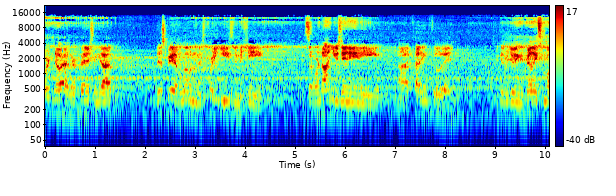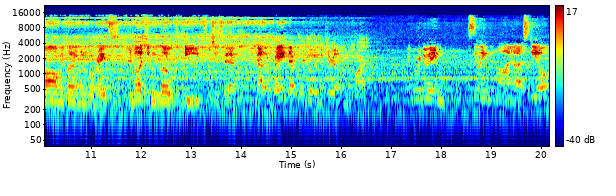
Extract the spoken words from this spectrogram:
Important note as we're finishing up, this grade of aluminum is pretty easy to machine. And so we're not using any uh, cutting fluid because we're doing fairly small material removal rates and relatively low speeds, which is the kind of the rate that we're removing material from the part. If we were doing sealing on uh, steel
